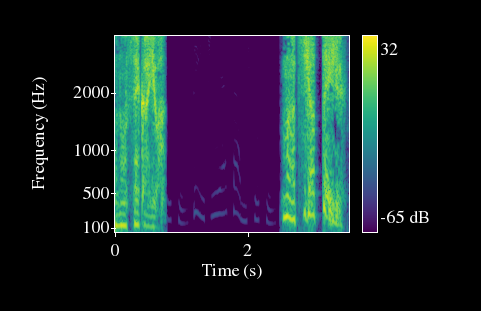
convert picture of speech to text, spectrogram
この世界は、間違っている。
